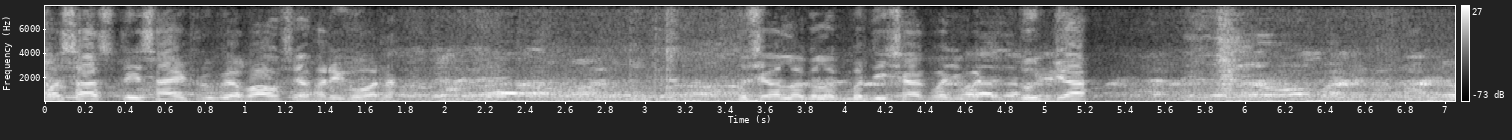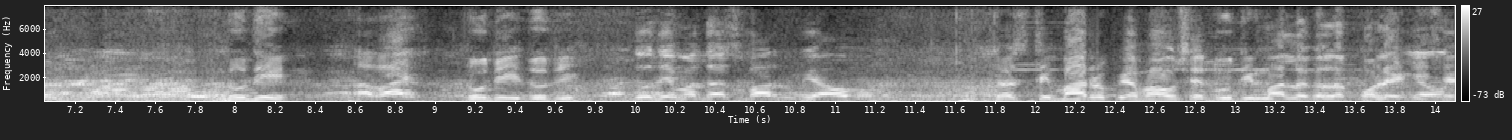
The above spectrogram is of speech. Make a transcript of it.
પચાસથી સાઠ રૂપિયા ભાવ છે હરીગવાના. પછી અલગ અલગ બધી શાકભાજી માટે. દૂધિયા દૂધી. હા ભાઈ. દૂધી દૂધી. દૂધીમાં દસ બાર રૂપિયા આવો દસથી બાર રૂપિયા ભાવ છે દૂધીમાં. અલગ અલગ ક્વોલિટી છે.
